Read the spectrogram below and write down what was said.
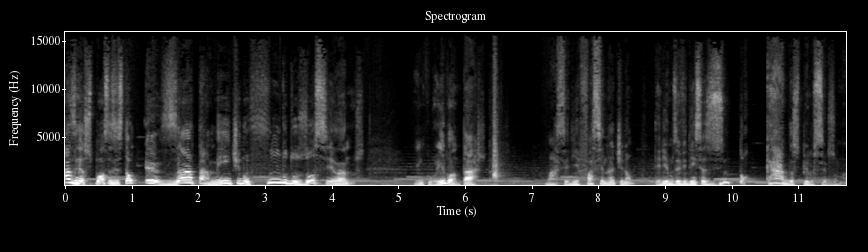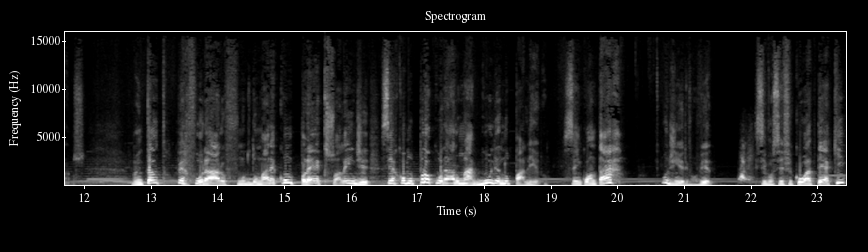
as respostas estão exatamente no fundo dos oceanos incluindo a Antártida. Mas seria fascinante, não? Teríamos evidências intocadas pelos seres humanos. No entanto, perfurar o fundo do mar é complexo, além de ser como procurar uma agulha no palheiro, sem contar o dinheiro envolvido. Se você ficou até aqui,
